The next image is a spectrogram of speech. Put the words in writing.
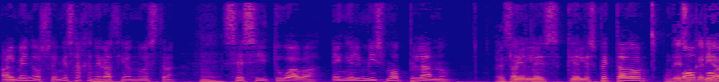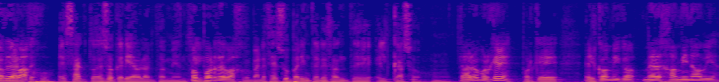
al menos en esa generación nuestra, Hmm. se situaba en el mismo plano que Exacto. que el espectador De eso o quería por hablar. debajo. Exacto, de eso quería hablar también. O por debajo. Me parece súper interesante el caso. Claro, ¿por qué? Porque el cómico me ha dejado mi novia,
